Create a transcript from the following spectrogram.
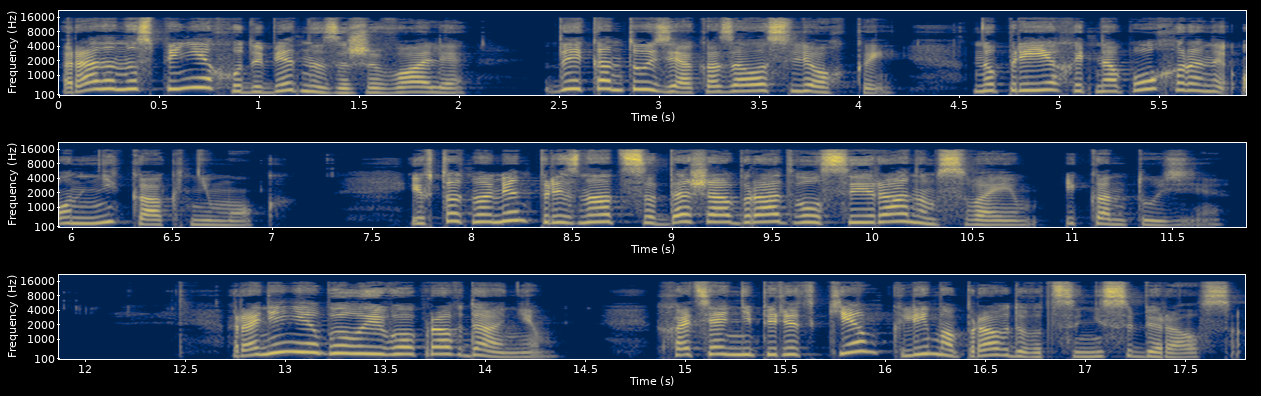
Раны на спине худо-бедно заживали, да и контузия оказалась легкой, но приехать на похороны он никак не мог. И в тот момент, признаться, даже обрадовался и ранам своим, и контузии. Ранение было его оправданием, хотя ни перед кем Клим оправдываться не собирался.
